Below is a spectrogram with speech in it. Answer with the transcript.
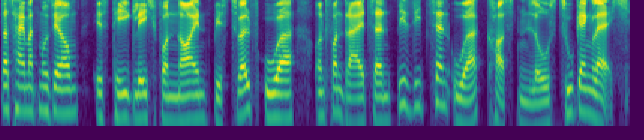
Das Heimatmuseum ist täglich von 9 bis 12 Uhr und von 13 bis 17 Uhr kostenlos zugänglich.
